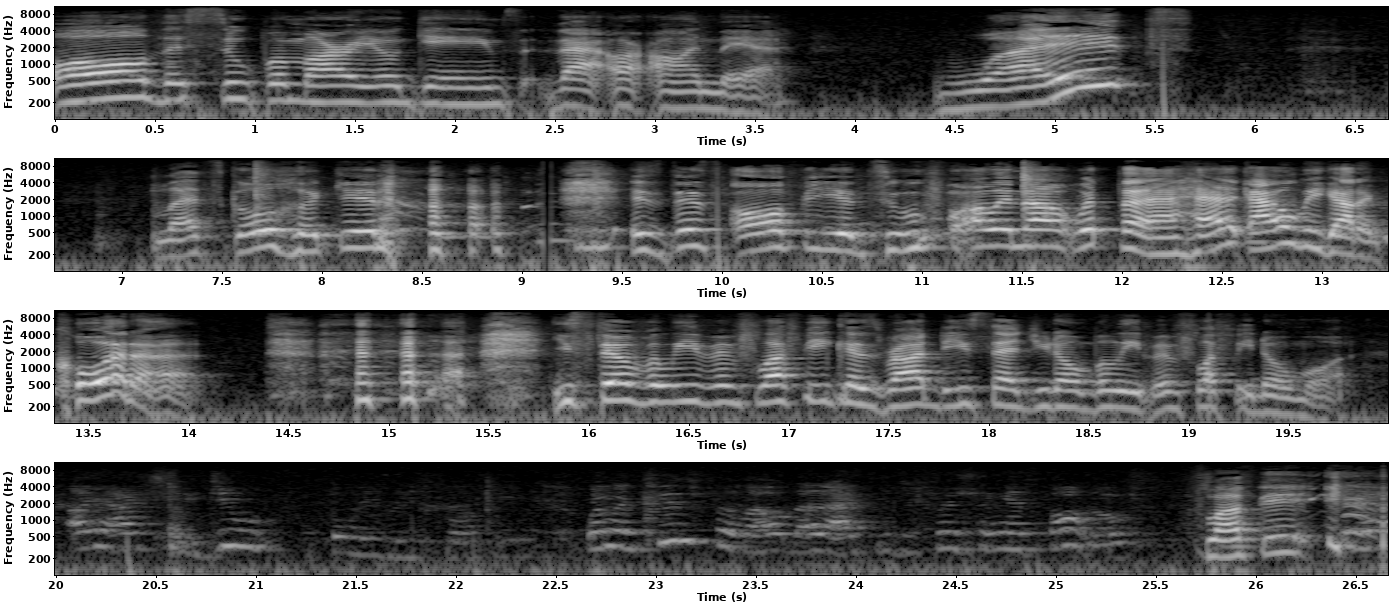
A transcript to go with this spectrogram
All the Super Mario games that are on there. What? Let's go hook it up. Is this all for your tooth falling out? What the heck? I only got a quarter. you still believe in Fluffy? Because Rodney said you don't believe in Fluffy no more. I actually do believe in Fluffy. When my tooth fell out, that actually the first thing I thought of. Fluffy?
